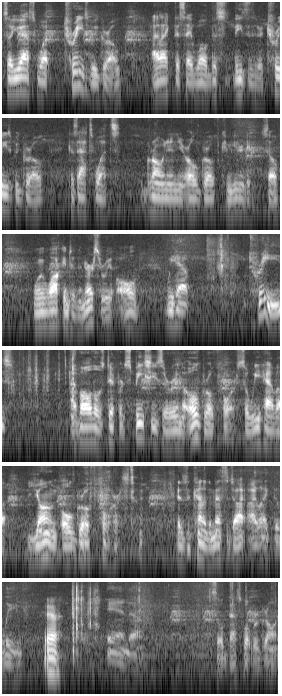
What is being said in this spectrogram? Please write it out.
So you ask what trees we grow. I like to say, well, this these are the trees we grow because that's what's growing in your old growth community. So when we walk into the nursery, all we have trees of all those different species that are in the old growth forest. So we have a young old growth forest. is kind of the message I, I like to leave. yeah. And uh, so that's what we're growing.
